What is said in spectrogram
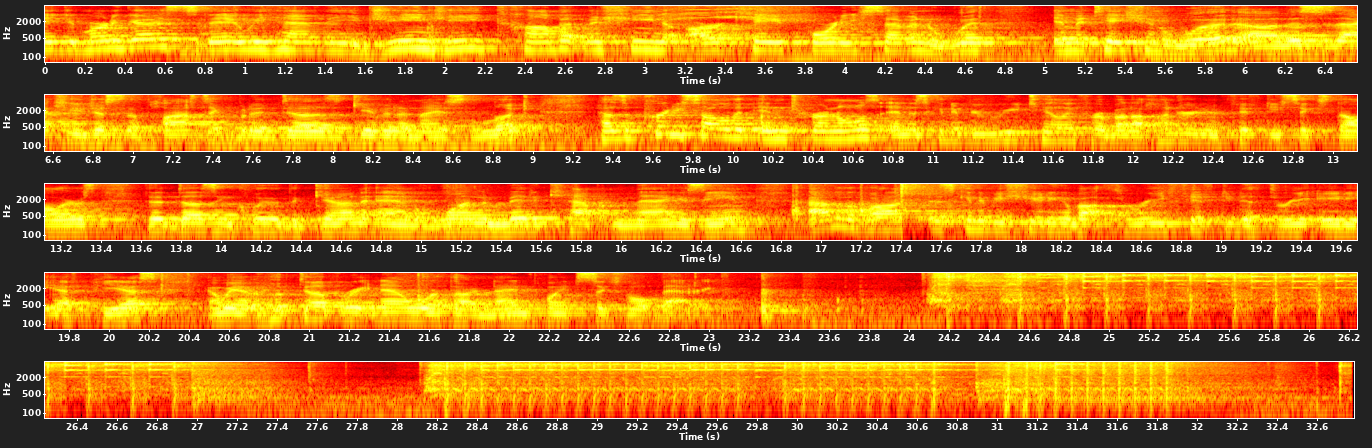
Hey, good morning guys. Today we have the G&G Combat Machine RK47 with imitation wood. Uh, this is actually just the plastic, but it does give it a nice look. Has a pretty solid internals and it's going to be retailing for about $156. That does include the gun and one mid-cap magazine. Out of the box, it's going to be shooting about 350 to 380 FPS and we have it hooked up right now with our 9.6 volt battery.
